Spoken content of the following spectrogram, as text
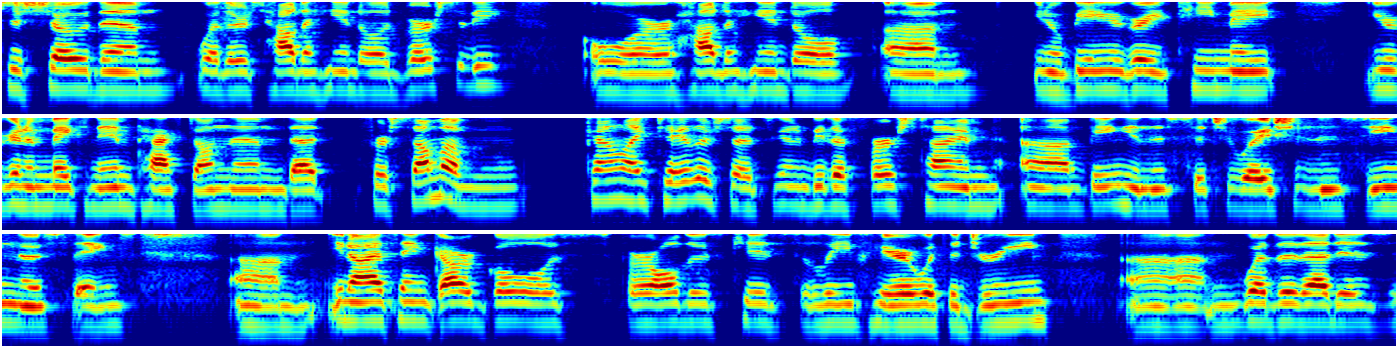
to show them whether it's how to handle adversity or how to handle um, you know being a great teammate. You're going to make an impact on them that for some of them kind of like Taylor said, it's going to be the first time uh, being in this situation and seeing those things um, you know, I think our goal is for all those kids to leave here with a dream, um, whether that is,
